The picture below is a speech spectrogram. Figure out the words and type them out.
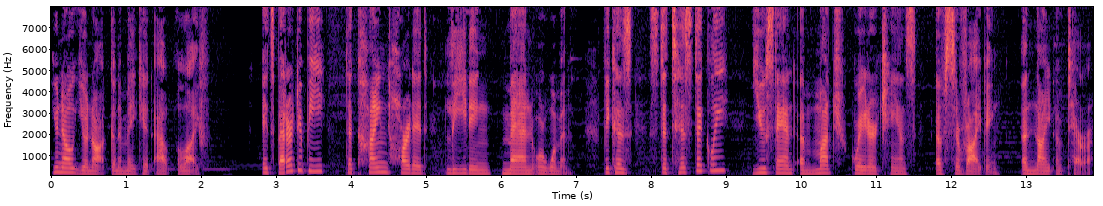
you know you're not going to make it out alive. It's better to be the kind hearted leading man or woman because statistically, you stand a much greater chance of surviving a night of terror.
